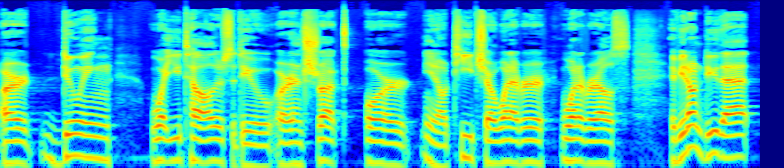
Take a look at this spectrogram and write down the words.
or doing what you tell others to do or instruct or you know teach or whatever whatever else if you don't do that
